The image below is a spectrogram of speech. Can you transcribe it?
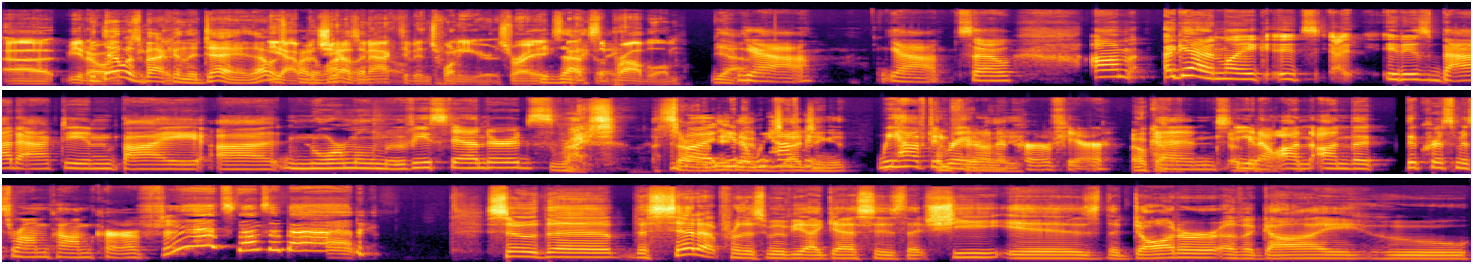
uh, you know, but that I was think back in the day. That was yeah, quite but a she while hasn't ago. acted in twenty years, right? That's Exactly. the problem. Yeah. Yeah. Yeah. So, um, again, like it's, it is bad acting by, uh, normal movie standards. Right. Sorry, But, you know, I'm we have to- it. We have to grade on a curve here. Okay. And, Okay. you know, on, on the, the Christmas rom-com curve, that's not so bad. So the the setup for this movie, I guess, is that she is the daughter of a guy who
